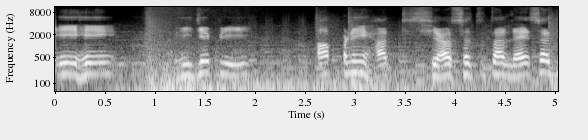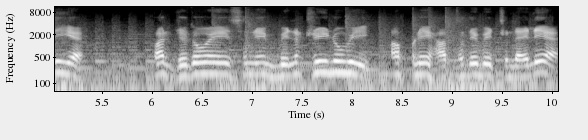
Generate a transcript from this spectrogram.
ਇਹ ਬੀਜੇਪੀ ਆਪਣੇ ਹੱਥ ਸਿਆਸਤ ਤਾਂ ਲੈ ਸਕਦੀ ਹੈ, ਪਰ ਜਦੋਂ ਇਸ ਨੇ ਮਿਲਟਰੀ ਨੂੰ ਵੀ ਆਪਣੇ ਹੱਥ ਦੇ ਵਿੱਚ ਲੈ ਲਿਆ,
